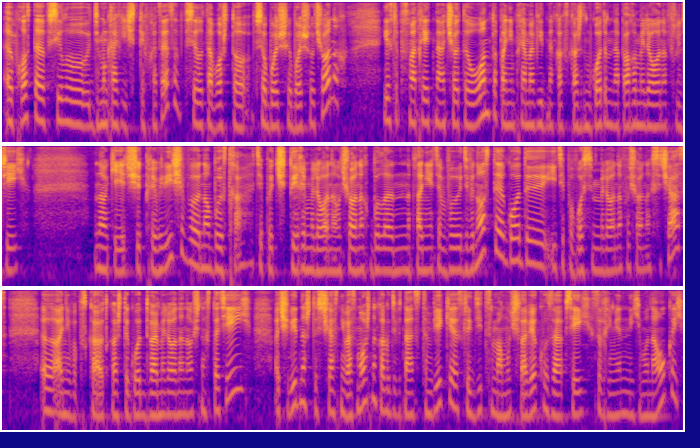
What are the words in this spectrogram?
э, просто в силу демографических процессов, в силу того, что все больше и больше ученых. Если посмотреть на отчеты ООН, то по ним прямо видно, как с каждым годом на пару миллионов людей ну окей, я чуть-чуть преувеличиваю, но быстро. Типа 4 миллиона ученых было на планете в 90-е годы, и типа 8 миллионов ученых сейчас. Э, они выпускают каждый год 2 миллиона научных статей. Очевидно, что сейчас невозможно, как в 19 веке, следить самому человеку за всей современной ему наукой.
